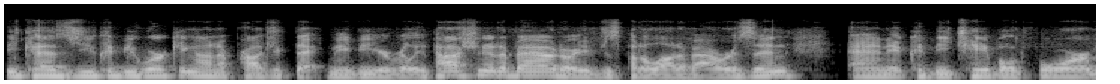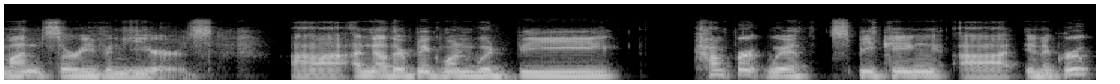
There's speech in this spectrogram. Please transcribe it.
because you could be working on a project that maybe you're really passionate about or you've just put a lot of hours in, and it could be tabled for months or even years. Uh, another big one would be comfort with speaking uh, in a group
